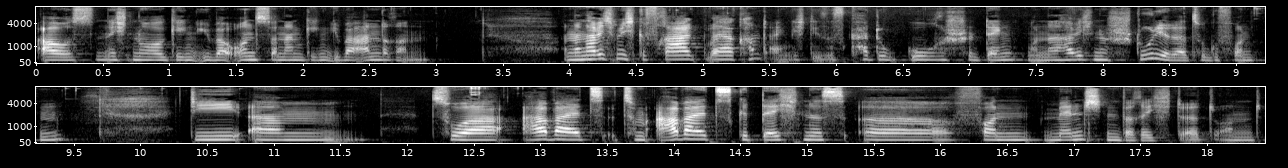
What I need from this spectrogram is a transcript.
aus, nicht nur gegenüber uns, sondern gegenüber anderen. Und dann habe ich mich gefragt, woher kommt eigentlich dieses kategorische Denken? Und dann habe ich eine Studie dazu gefunden, die ähm, zur Arbeit, zum Arbeitsgedächtnis äh, von Menschen berichtet. Und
